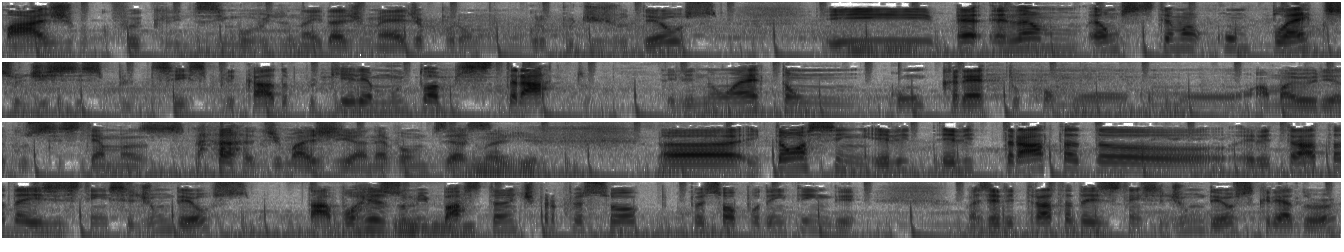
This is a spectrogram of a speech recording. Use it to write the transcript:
mágico que foi desenvolvido na Idade Média por um grupo de judeus. E uhum. é, é um, é um sistema complexo de, se, ser explicado porque ele é muito abstrato. Ele não é tão concreto como, como a maioria dos sistemas de magia, né? Vamos dizer assim. Uh, então, assim, ele, ele, trata do, ele trata da existência de um deus, tá? Vou resumir uhum. bastante para o pessoal poder entender. Mas ele trata da existência de um deus criador.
